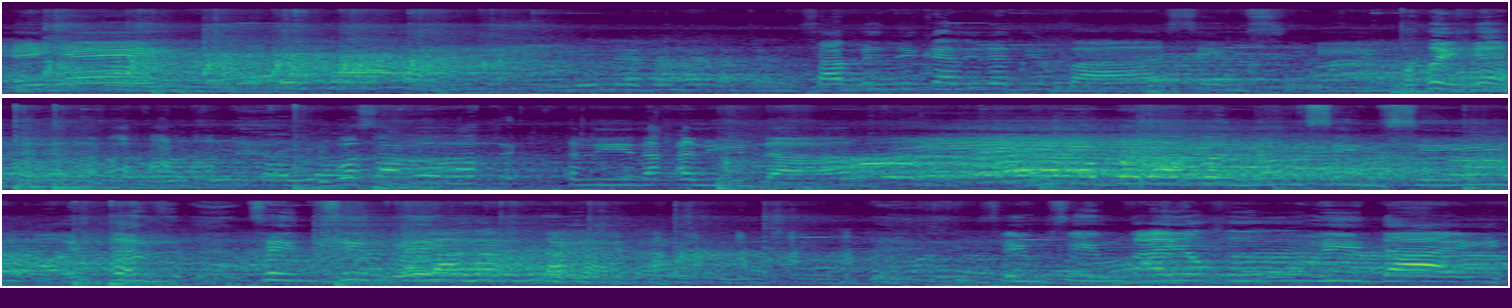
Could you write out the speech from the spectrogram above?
Hey, gang! Sabi niyo kanila, di ba? Same same. O yan. Di ba sabi mo kanina kanina? Nakabalaban ng same same. O yan. Same same tayo. Same same tayong uuwi dahil.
